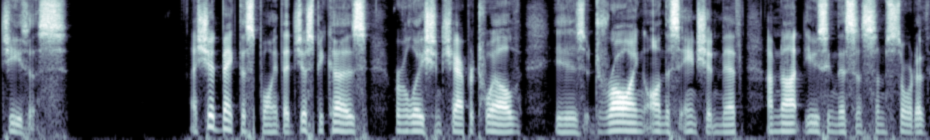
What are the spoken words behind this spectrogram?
Jesus. I should make this point that just because Revelation chapter 12 is drawing on this ancient myth, I'm not using this as some sort of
